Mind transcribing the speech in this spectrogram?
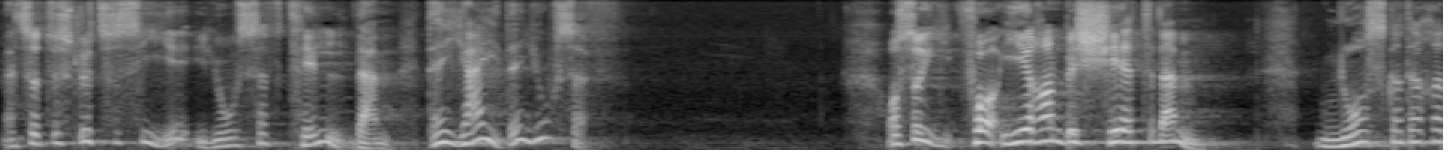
Men så til slutt så sier Josef til dem Det er jeg, det er Josef. Og så gir han beskjed til dem. Nå skal dere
